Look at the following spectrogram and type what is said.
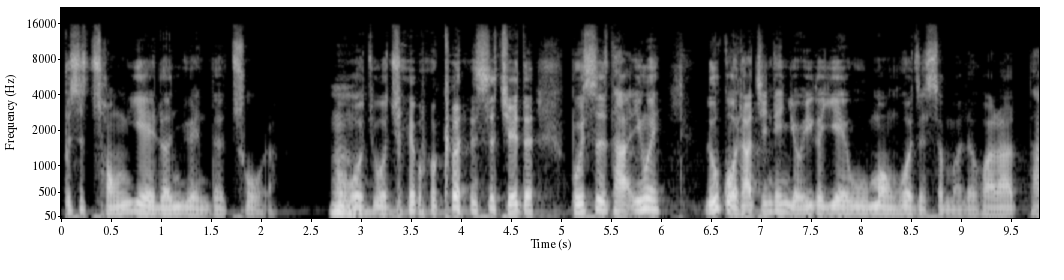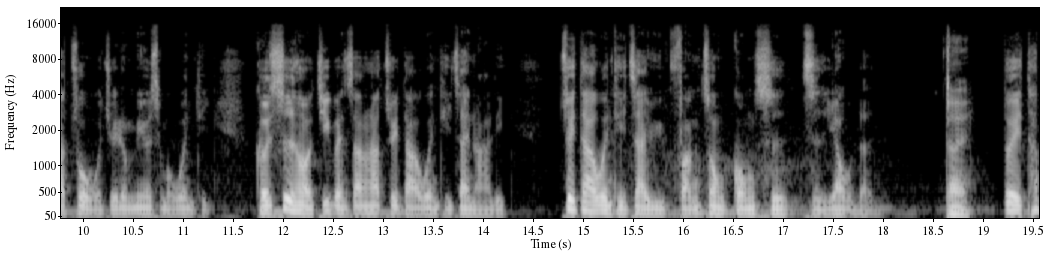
不是从业人员的错了？我我觉得我个人是觉得不是他，因为。如果他今天有一个业务梦或者什么的话，他他做我觉得没有什么问题。可是哈，基本上他最大的问题在哪里？最大的问题在于房仲公司只要人，对，对他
